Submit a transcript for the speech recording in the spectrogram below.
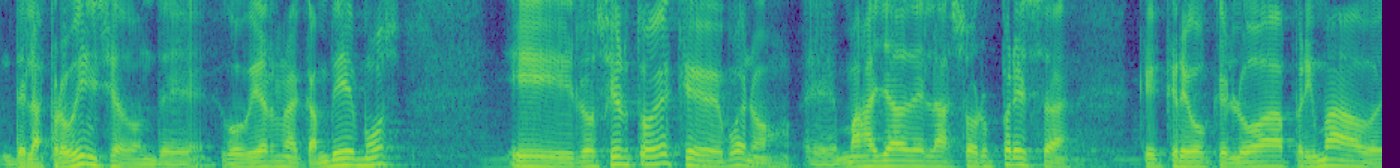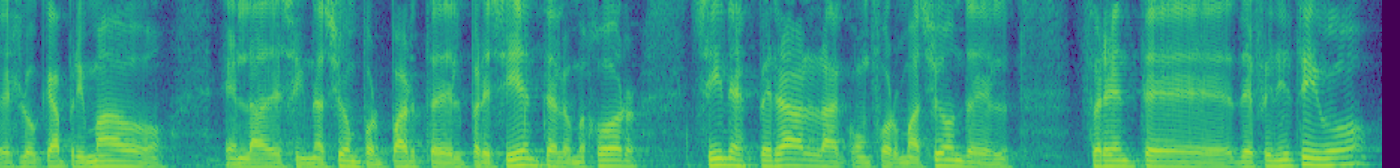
de las provincias donde gobierna Cambiemos. Y lo cierto es que, bueno, eh, más allá de la sorpresa que creo que lo ha primado, es lo que ha primado en la designación por parte del presidente, a lo mejor sin esperar la conformación del frente definitivo,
